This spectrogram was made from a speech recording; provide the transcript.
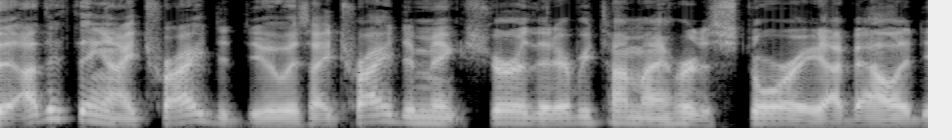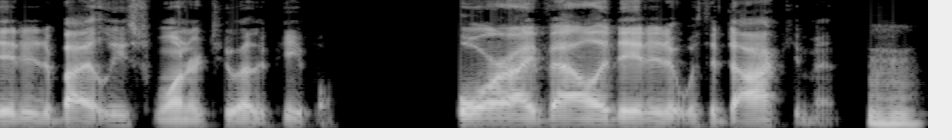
The other thing I tried to do is I tried to make sure that every time I heard a story, I validated it by at least one or two other people, or I validated it with a document. Mhm.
